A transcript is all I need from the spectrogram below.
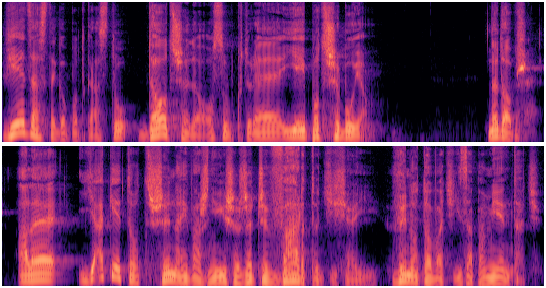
wiedza z tego podcastu dotrze do osób, które jej potrzebują. No dobrze, ale jakie to trzy najważniejsze rzeczy warto dzisiaj wynotować i zapamiętać?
